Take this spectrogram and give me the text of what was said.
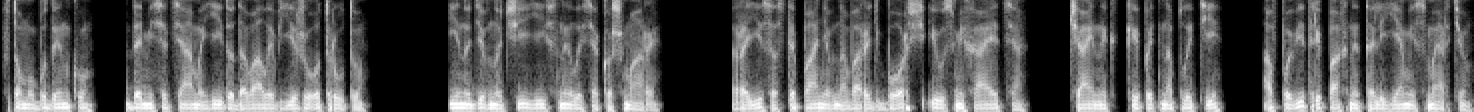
в тому будинку, де місяцями їй додавали в їжу отруту. Іноді вночі їй снилися кошмари. Раїса Степанівна варить борщ і усміхається, чайник кипить на плиті, а в повітрі пахне талієм і смертю.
